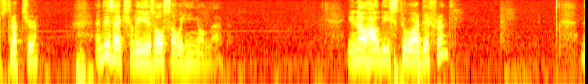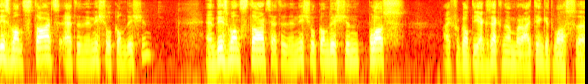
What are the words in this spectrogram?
structure. And this actually is also a Henon map. You know how these two are different? This one starts at an initial condition, and this one starts at an initial condition plus I forgot the exact number, I think it was uh,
